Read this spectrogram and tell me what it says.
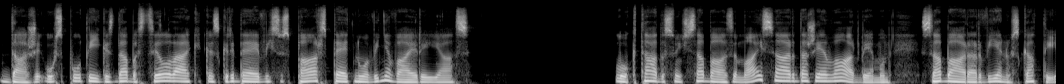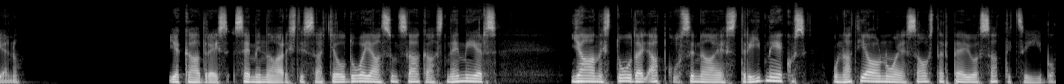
daži uzpūtīgas dabas cilvēki, kas gribēja visus pārspēt, no viņa vairījās. Lūk, tādus viņš sabāza maisā ar dažiem vārdiem un sabāra ar vienu skatienu. Ja kādreiz semināristi saķeldojās un sākās nemieris, Jānis tūdaļ apklusināja strīdniekus un atjaunoja savstarpējo saticību.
